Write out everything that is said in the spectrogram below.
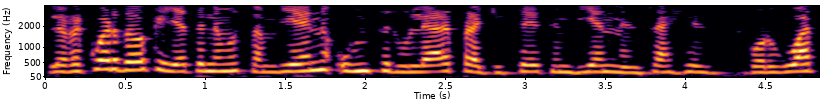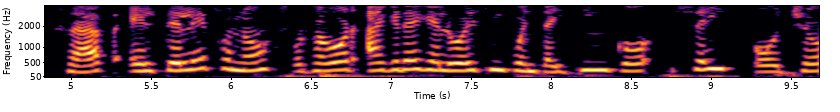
Les recuerdo que ya tenemos también un celular para que ustedes envíen mensajes por WhatsApp. El teléfono, por favor, agréguelo, es 55 68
